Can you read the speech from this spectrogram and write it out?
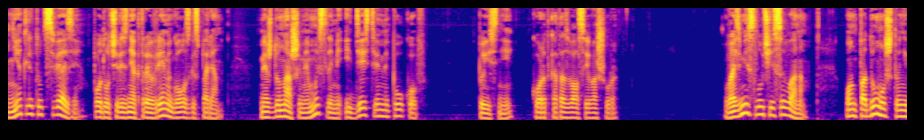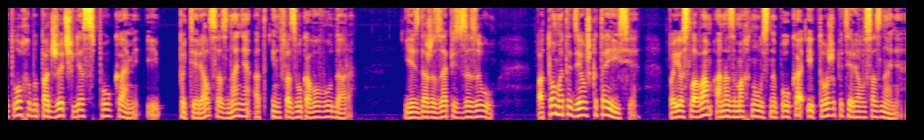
«Нет ли тут связи?» – подал через некоторое время голос Гаспарян. «Между нашими мыслями и действиями пауков». «Поясни», — коротко отозвался Ивашура. «Возьми случай с Иваном. Он подумал, что неплохо бы поджечь лес с пауками и потерял сознание от инфразвукового удара. Есть даже запись в ЗЗУ. Потом эта девушка Таисия. По ее словам, она замахнулась на паука и тоже потеряла сознание.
